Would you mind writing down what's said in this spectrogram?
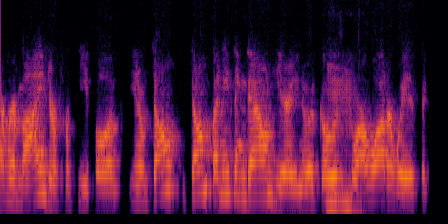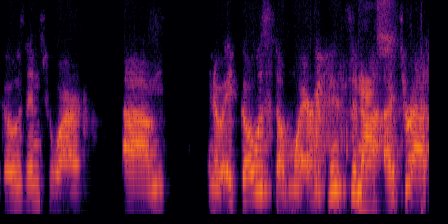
a reminder for people of, you know, don't dump anything down here. You know, it goes Mm. to our waterways, it goes into our, um, you know, it goes somewhere. it's not Yes. a trash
